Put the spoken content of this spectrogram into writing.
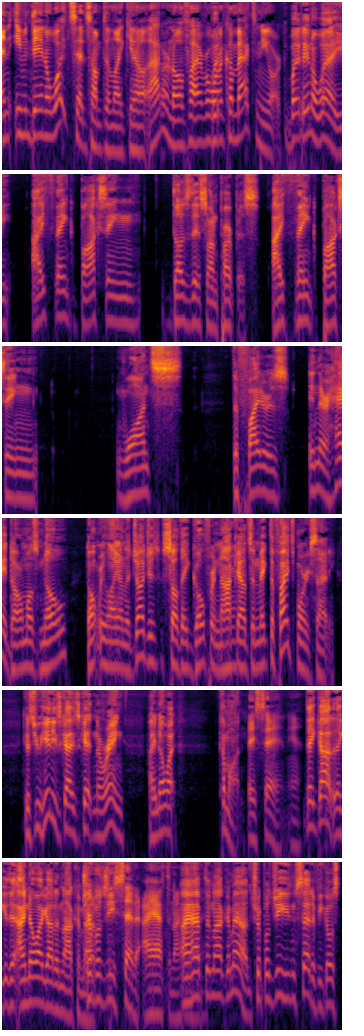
and even Dana White said something like, you know, I don't know if I ever want to come back to New York. but in a way, I think boxing does this on purpose. I think boxing wants the fighters in their head to almost know, don't rely on the judges, so they go for knockouts and make the fights more exciting. Because you hear these guys get in the ring, I know what. Come on, They say it, yeah. they got. They, I know I got to knock him out. Triple out. G said it. I have to knock I him have out. to knock him out. Triple G even said if he goes.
